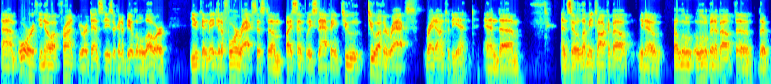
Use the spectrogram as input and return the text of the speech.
um, or if you know up front your densities are going to be a little lower, you can make it a four rack system by simply snapping two two other racks right onto the end. And um, and so let me talk about you know a little a little bit about the the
